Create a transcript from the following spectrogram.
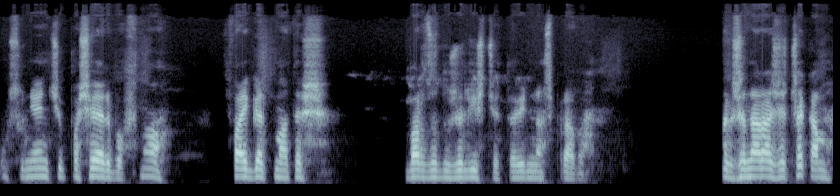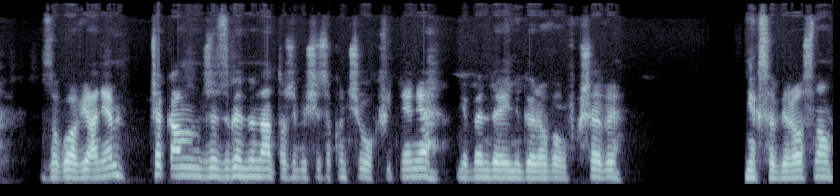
usunięciu pasierbów. No, Zweigelt ma też bardzo duże liście, to inna sprawa. Także na razie czekam z ogławianiem. Czekam ze względu na to, żeby się zakończyło kwitnienie. Nie będę ingerował w krzewy. Niech sobie rosną.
